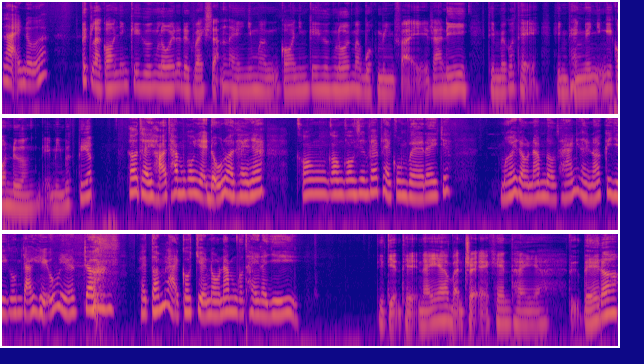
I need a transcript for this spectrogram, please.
Lại nữa. Tức là có những cái hướng lối đã được vạch sẵn này nhưng mà cũng có những cái hướng lối mà buộc mình phải ra đi thì mới có thể hình thành nên những cái con đường để mình bước tiếp. Thôi thầy hỏi thăm con vậy đủ rồi thầy nha. Con con con xin phép thầy con về đây chứ. Mới đầu năm đầu tháng thầy nói cái gì con chẳng hiểu gì hết trơn. Thầy tóm lại câu chuyện đầu năm của thầy là gì? Thì tiện thể nãy bạn trẻ khen thầy à, tử tế đó.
